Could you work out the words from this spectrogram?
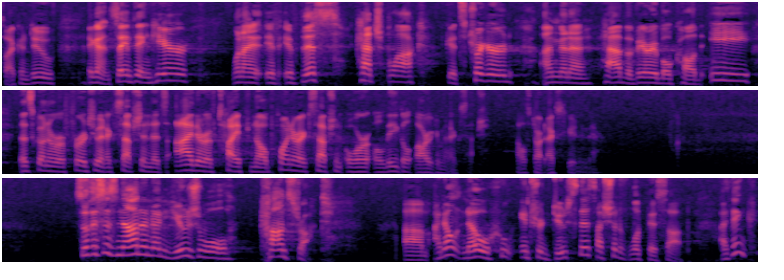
so I can do, again, same thing here when I, if, if this catch block gets triggered, I'm gonna have a variable called e that's gonna refer to an exception that's either of type null pointer exception or a legal argument exception. I'll start executing there. So this is not an unusual construct. Um, I don't know who introduced this. I should have looked this up. I think,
